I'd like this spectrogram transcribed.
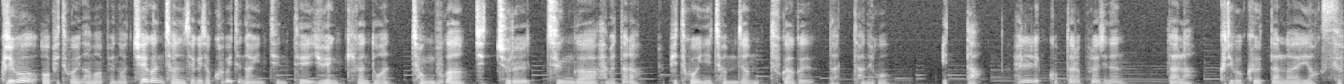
그리고 어, 비트코인 암호화폐는 최근 전 세계적 코비드 19 대유행 기간 동안 정부가 지출을 증가함에 따라 비트코인이 점점 두각을 나타내고 있다. 헬리콥터로 뿌려지는 달러 그리고 그 달러의 역습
